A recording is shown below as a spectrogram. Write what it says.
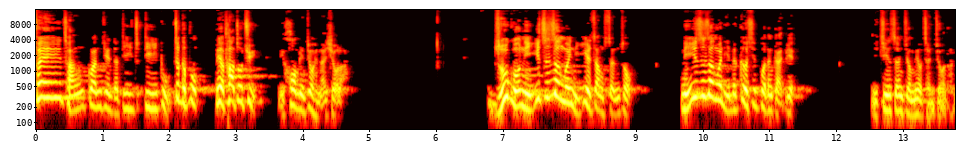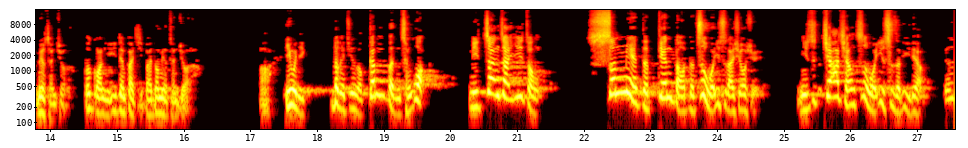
非常关键的第一第一步。这个步没有踏出去，你后面就很难修了。如果你一直认为你业障深重，你一直认为你的个性不能改变，你今生就没有成就了，没有成就了。不管你一天拜几拜都没有成就了，啊，因为你那个经种根本成妄，你站在一种生灭的颠倒的自我意识来修学，你是加强自我意识的力量，就是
